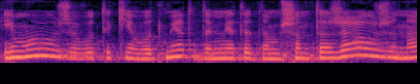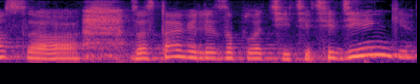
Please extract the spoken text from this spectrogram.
и мы уже вот таким вот методом, методом шантажа уже нас э, заставили заплатить эти деньги.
